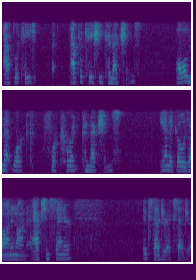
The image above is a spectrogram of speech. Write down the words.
application, application connections, all network for current connections, and it goes on and on, action center, etc., etc.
